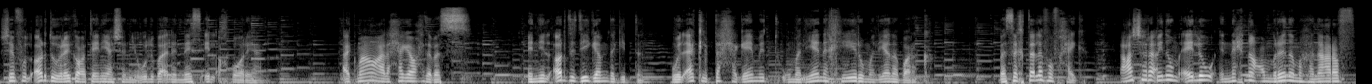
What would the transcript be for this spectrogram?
شافوا الأرض ورجعوا تاني عشان يقولوا بقى للناس إيه الأخبار يعني. أجمعوا على حاجة واحدة بس إن الأرض دي جامدة جدا والأكل بتاعها جامد ومليانة خير ومليانة بركة. بس اختلفوا في حاجة. عشرة منهم قالوا إن إحنا عمرنا ما هنعرف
